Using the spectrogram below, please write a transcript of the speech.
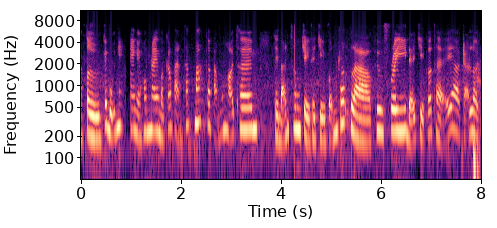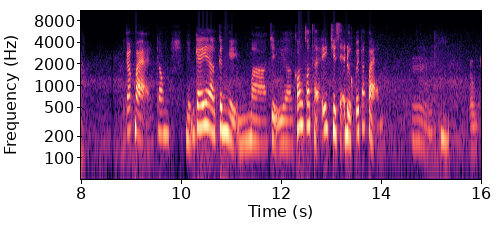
uh, từ cái buổi nghe ngày hôm nay mà các bạn thắc mắc các bạn muốn hỏi thêm thì bản thân chị thì chị vẫn rất là feel free để chị có thể uh, trả lời các bạn trong những cái uh, kinh nghiệm mà chị uh, có có thể chia sẻ được với các bạn. Ừ. Ok.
